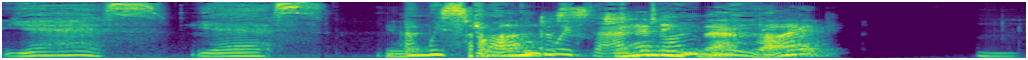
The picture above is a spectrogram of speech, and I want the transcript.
yes, yes. You know, and we so struggle with that, that right? Mm.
